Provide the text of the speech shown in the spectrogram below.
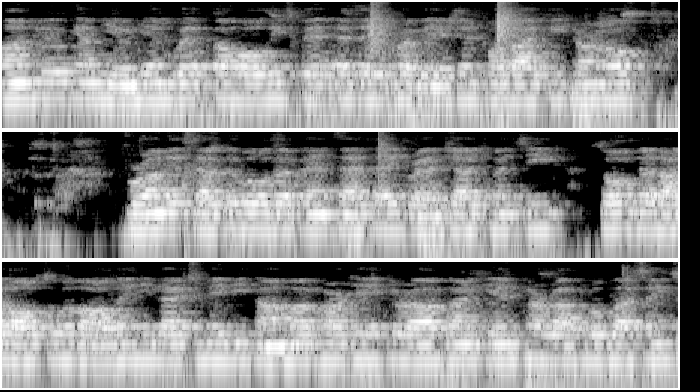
unto communion with the Holy Spirit as a provision for life eternal. For unacceptable defense at thy dread judgment seat, so that I also with all thine elect may become a partaker of thine incorruptible blessings,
